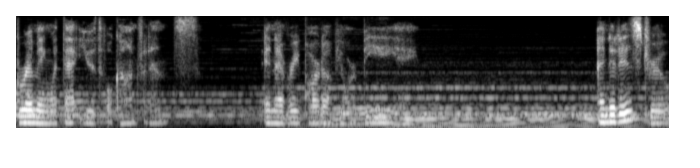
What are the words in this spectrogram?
brimming with that youthful confidence in every part of your being. And it is true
